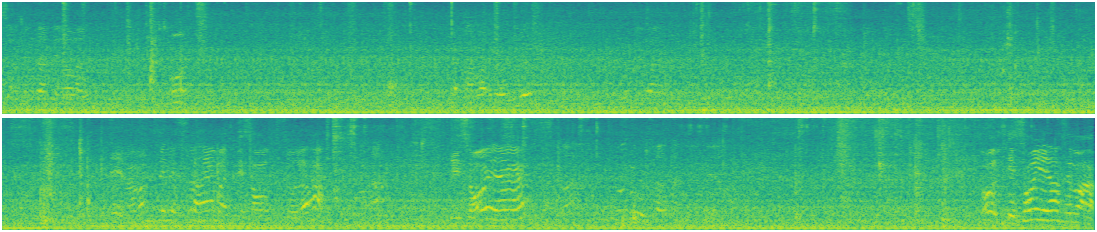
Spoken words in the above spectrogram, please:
Something that they don't like. Hej, man har inte lyft här med det som står där. Det sa ju det här. Oj, det sa ju det alltså oh, bara.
